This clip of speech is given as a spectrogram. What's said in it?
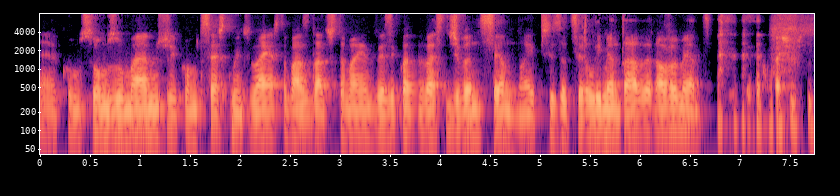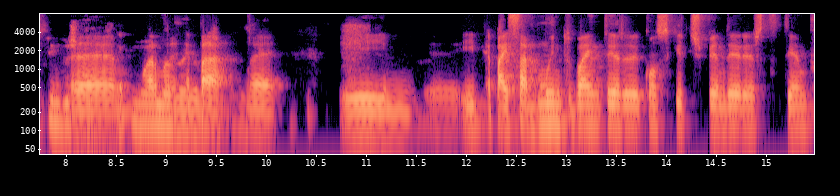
eh, como somos humanos e como disseste muito bem, esta base de dados também de vez em quando vai se desvanecendo, não é? E precisa de ser alimentada novamente. Vai substituindo os é, como armazém. Epá, é. E, e, epá, e sabe muito bem ter conseguido despender este tempo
